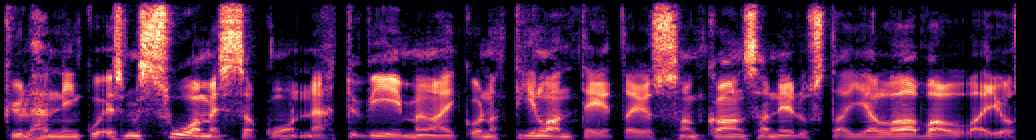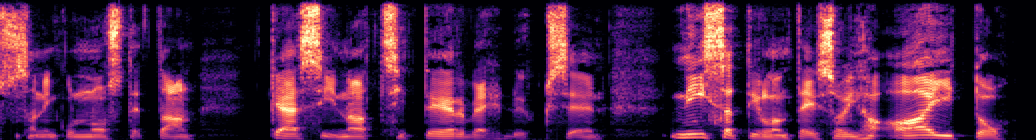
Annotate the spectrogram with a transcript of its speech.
kyllähän niin kuin esimerkiksi Suomessa, kun on nähty viime aikoina tilanteita, jossa on kansanedustajia lavalla, jossa niin kuin nostetaan käsi natsitervehdykseen. Niissä tilanteissa on ihan aito,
